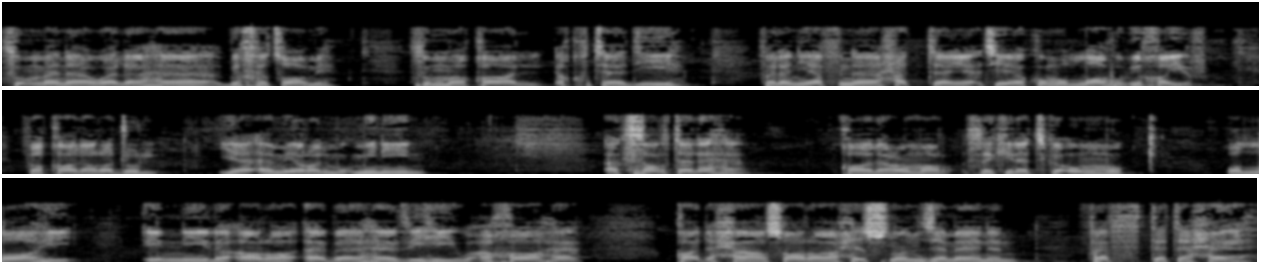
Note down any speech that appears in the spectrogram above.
ثم ناولها بخطامه ثم قال اقتاديه فلن يفنى حتى يأتيكم الله بخير. فقال رجل يا أمير المؤمنين أكثرت لها قال عمر ثكلتك أمك. والله إني لأرى أبا هذه وأخاها قد حاصرا حصنا زمانا فافتتحاه.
